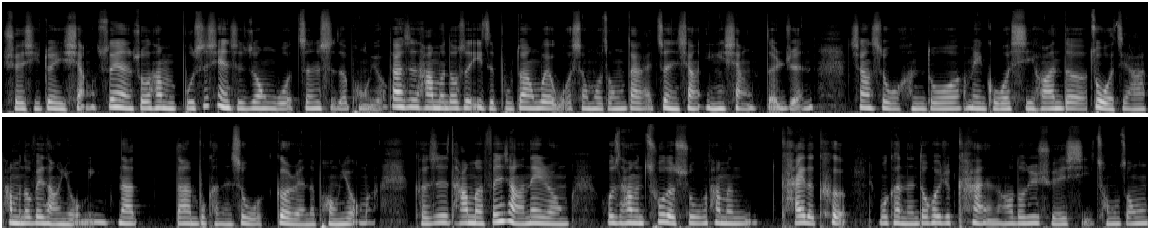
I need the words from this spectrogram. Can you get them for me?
学习对象，虽然说他们不是现实中我真实的朋友，但是他们都是一直不断为我生活中带来正向影响的人。像是我很多美国喜欢的作家，他们都非常有名，那当然不可能是我个人的朋友嘛。可是他们分享的内容，或者他们出的书，他们。开的课，我可能都会去看，然后都去学习，从中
